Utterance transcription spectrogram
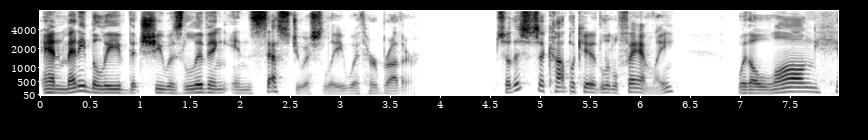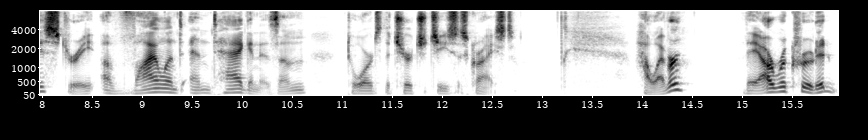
and many believed that she was living incestuously with her brother. So this is a complicated little family. with a long history of violent antagonism towards the Church of Jesus Christ. However, they are recruited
